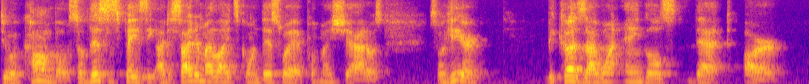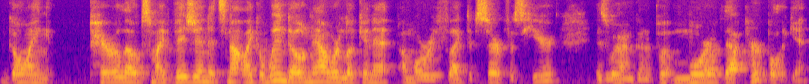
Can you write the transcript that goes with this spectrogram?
do a combo. So this is facing, I decided my light's going this way. I put my shadows. So here, because I want angles that are going parallel to my vision, it's not like a window. Now we're looking at a more reflective surface. Here is where I'm going to put more of that purple again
